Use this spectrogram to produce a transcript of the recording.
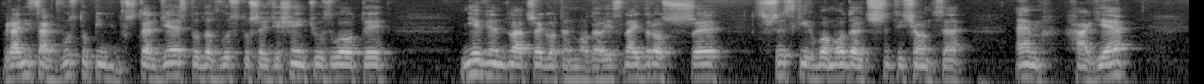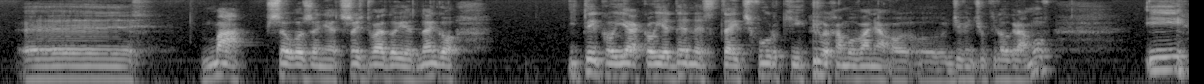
w granicach 240 do 260 zł. Nie wiem dlaczego ten model jest najdroższy z wszystkich, bo model 3000 MHG yy, ma przełożenie 6,2 do 1 i tylko jako jedyny z tej czwórki siłę hamowania o, o 9 kg i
